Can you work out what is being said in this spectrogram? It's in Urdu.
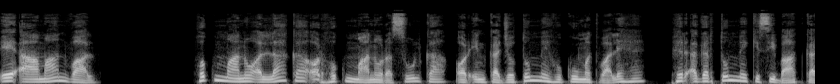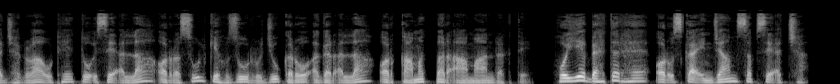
اے آمان والو، حکم مانو اللہ کا اور حکم مانو رسول کا اور ان کا جو تم میں حکومت والے ہیں، پھر اگر تم میں کسی بات کا جھگڑا اٹھے تو اسے اللہ اور رسول کے حضور رجوع کرو اگر اللہ اور قامت پر آمان رکھتے۔ ہو یہ بہتر ہے اور اس کا انجام سب سے اچھا۔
